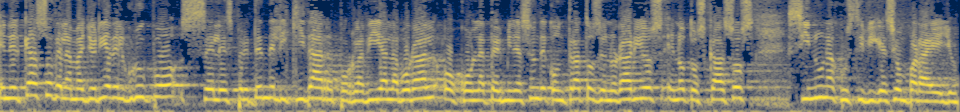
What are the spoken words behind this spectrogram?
En el caso de la mayoría del grupo, se les pretende liquidar por la vía laboral o con la terminación de contratos de honorarios, en otros casos, sin una justificación para ello.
